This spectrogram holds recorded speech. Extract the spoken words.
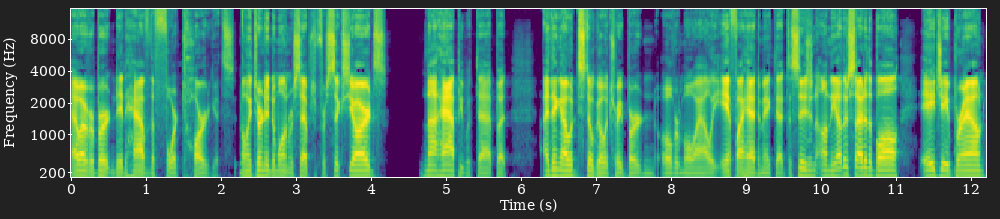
However, Burton did have the four targets. It only turned into one reception for six yards. Not happy with that, but I think I would still go with Trey Burton over Mo Alie if I had to make that decision. On the other side of the ball, A.J. Brown,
